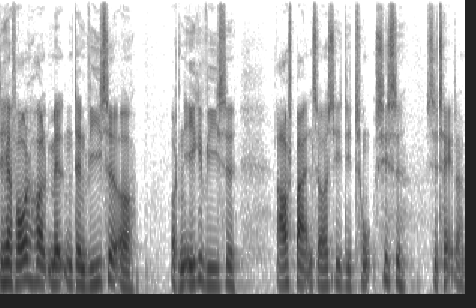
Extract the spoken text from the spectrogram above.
Det her forhold mellem den vise og, og den ikke-vise afspejles også i de to sidste citater.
